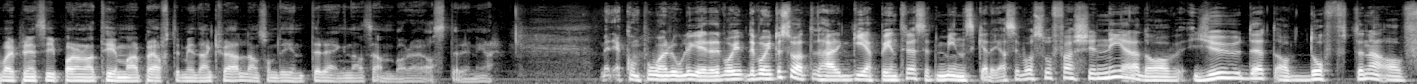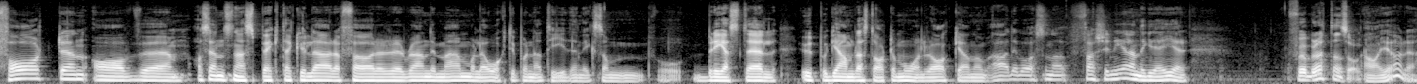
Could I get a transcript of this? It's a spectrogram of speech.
var i princip bara några timmar på eftermiddagen, kvällen som det inte regnade. Sen bara öste det ner. Men jag kom på en rolig grej. Det var ju, det var ju inte så att det här GP-intresset minskade. Alltså jag var så fascinerad av ljudet, av dofterna, av farten, av... Eh, och sen sådana här spektakulära förare. Randy Mamola åkte på den här tiden liksom. Och bredställ, ut på gamla start och målrakan. Och, ah, det var sådana fascinerande grejer. Får jag berätta en sak? Ja, gör det.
